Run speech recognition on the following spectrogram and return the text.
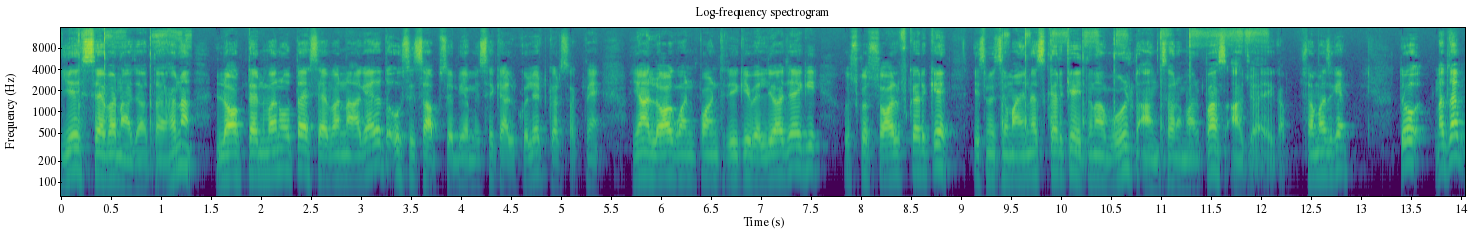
ये सेवन आ जाता है ना? लॉग टेन वन होता है सेवन आ गया तो उस हिसाब से भी हम इसे कैलकुलेट कर सकते हैं। यहाँ लॉग वन पॉइंट थ्री की वैल्यू आ जाएगी, उसको सॉल्व करके, इसमें से माइनस करके इतना वोल्ट आंसर हमारे पास आ जाएगा। समझ गए? तो मतलब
